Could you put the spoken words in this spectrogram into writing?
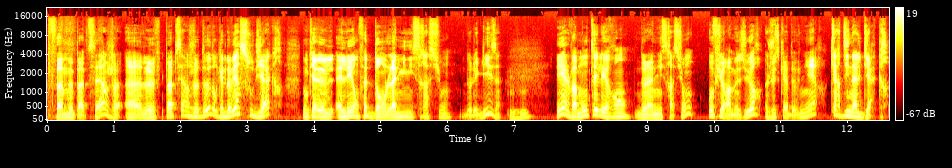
fameux pape Serge. Euh, le pape Serge II, donc elle devient sous-diacre, donc elle, elle est en fait dans l'administration de l'Église, Mhm. et elle va monter les rangs de l'administration au fur et à mesure jusqu'à devenir cardinal diacre.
